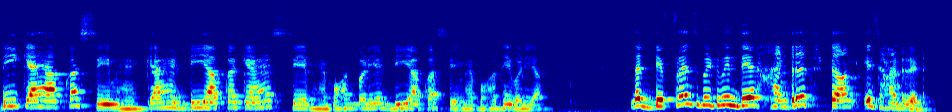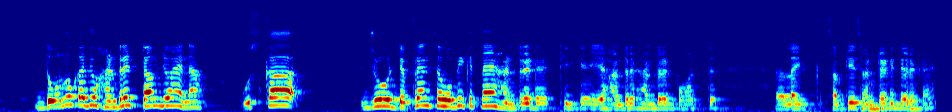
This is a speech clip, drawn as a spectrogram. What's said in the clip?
डी क्या है आपका? सेम है. क्या है? डी आपका क्या है? सेम है. बहुत बढ़िया. डी आपका सेम है. बहुत ही बढ़िया. The difference between their hundred term is hundred दोनों का जो हंड्रेड टर्म जो है ना, उसका जो डिफरेंस है वो भी कितना है? हंड्रेड है. ठीक है. ये हंड्रेड हंड्रेड बहुत लाइक सब चीज़ हंड्रेड ही दे रखा है.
